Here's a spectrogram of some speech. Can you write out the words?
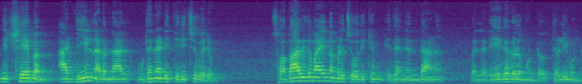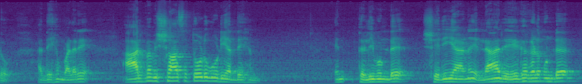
നിക്ഷേപം ആ ഡീൽ നടന്നാൽ ഉടനടി തിരിച്ചു വരും. സ്വാഭാവികമായും നമ്മൾ ചോദിക്കും ഇതിനെന്താണ് വല്ല രേഖകളുമുണ്ടോ? തെളിവുണ്ടോ? അദ്ദേഹം വളരെ ആത്മവിശ്വാസത്തോടു കൂടി അദ്ദേഹം തെളിവുണ്ട് ശരിയാണ് എല്ലാ രേഖകളുമുണ്ട്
